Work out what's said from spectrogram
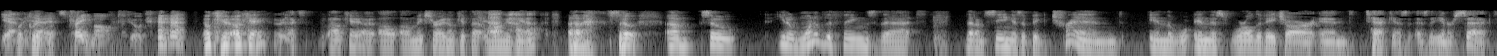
Yeah, what great yeah, looks. It's trademarked, George. okay, okay, okay. I'll I'll make sure I don't get that wrong again. Uh, so, um, so you know, one of the things that that I'm seeing as a big trend in the in this world of HR and tech as as they intersect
